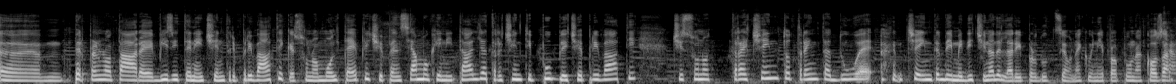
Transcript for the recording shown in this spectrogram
Ehm, per prenotare visite nei centri privati che sono molteplici, pensiamo che in Italia tra centri pubblici e privati ci sono 332 centri di medicina della riproduzione, quindi è proprio una cosa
